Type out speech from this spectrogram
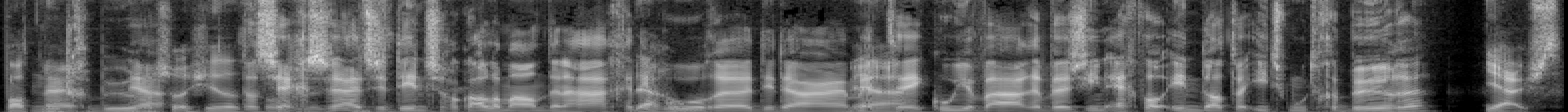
wat Nee, moet gebeuren. ja. Zoals je dat, Dat zeggen ze, ze dinsdag ook allemaal in Den Haag. Die Daarom. boeren die daar met Ja. twee koeien waren. We zien echt wel in dat er iets moet gebeuren. Juist.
